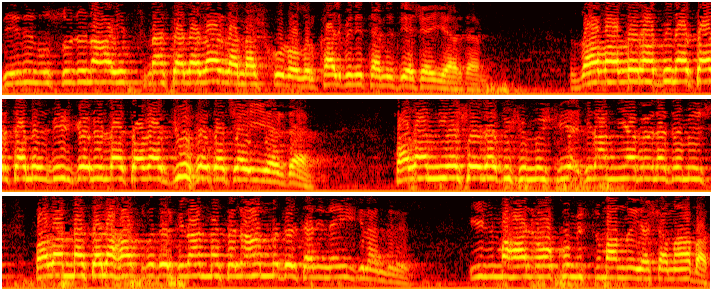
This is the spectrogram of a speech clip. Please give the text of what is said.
dinin usulüne ait meselelerle meşgul olur kalbini temizleyeceği yerden. Zavallı Rabbine tertemiz bir gönülle teveccüh edeceği yerde falan niye şöyle düşünmüş, filan niye böyle demiş, falan mesele has mıdır, filan mesele ham mıdır seni ne ilgilendirir? İlmihal oku Müslümanlığı yaşamaya bak.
